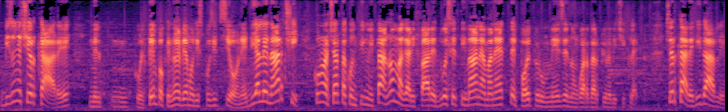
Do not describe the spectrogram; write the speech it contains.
Bisogna cercare, nel quel tempo che noi abbiamo a disposizione, di allenarci con una certa continuità, non magari fare due settimane a manette e poi per un mese non guardare più la bicicletta. Cercare di darli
